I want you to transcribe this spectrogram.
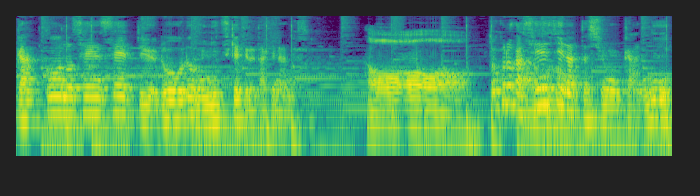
学校の先生っていうロールを身につけてるだけなんですよ。ところが先生になった瞬間に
